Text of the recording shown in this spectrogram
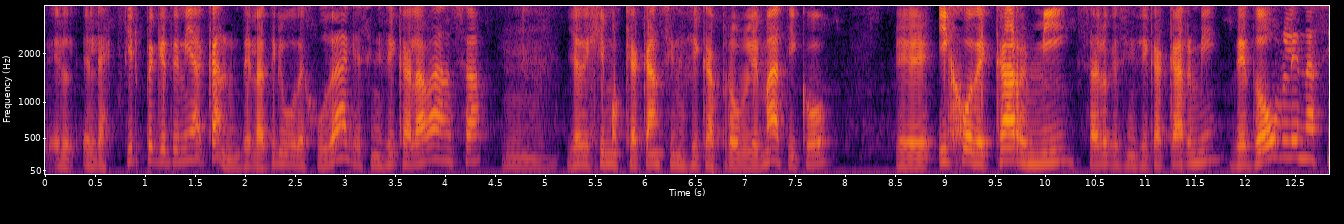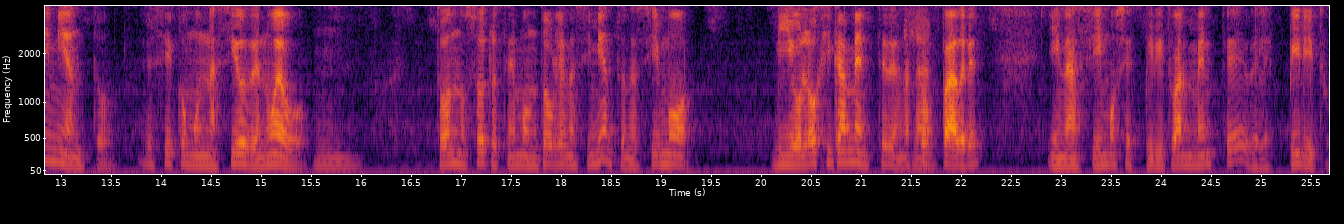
el, la estirpe que tenía Acán, de la tribu de Judá, que significa alabanza. Mm. Ya dijimos que Acán significa problemático. Eh, hijo de Carmi, ¿sabe lo que significa Carmi? De doble nacimiento, es decir, como un nacido de nuevo. Mm. Todos nosotros tenemos un doble nacimiento, nacimos biológicamente de nuestros padres y nacimos espiritualmente del Espíritu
